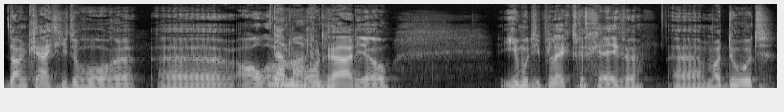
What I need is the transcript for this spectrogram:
dan krijgt hij te horen, eh, al over de boordradio... je moet die plek teruggeven, eh, maar doe het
